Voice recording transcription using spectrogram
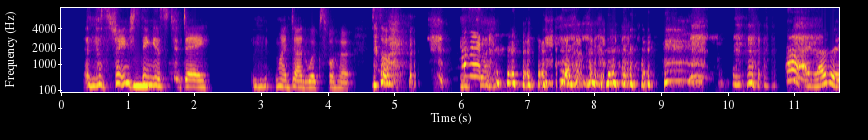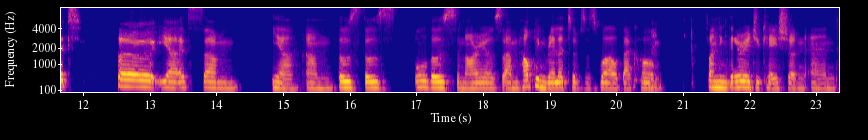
and the strange mm-hmm. thing is today my dad works for her so oh, I love it. So yeah, it's um yeah, um those those all those scenarios, um helping relatives as well back home, funding their education and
